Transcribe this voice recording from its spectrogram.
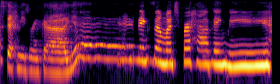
Stephanie Drenka. Yay! Thanks so much for having me.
